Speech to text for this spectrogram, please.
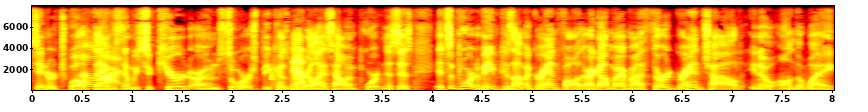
10 or 12 A things, lot. and then we secured our own source because we Yeah. realized how important this is. It's important to me because I'm a grandfather. I got my, my third grandchild, you know, on the way.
